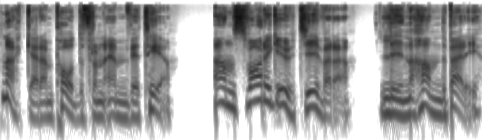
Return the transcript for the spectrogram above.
Sportsnack är en podd från MVT. Ansvarig utgivare, Lina Handberg.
